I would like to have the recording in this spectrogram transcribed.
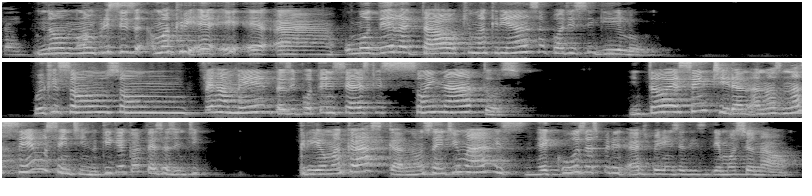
Perfeito. Não, não precisa. Uma, é, é, é, a, o modelo é tal que uma criança pode segui-lo. Porque são, são ferramentas e potenciais que são inatos. Então é sentir, a, a, nós nascemos sentindo. O que, que acontece? A gente cria uma casca, não sente mais, recusa a, a experiência de, de emocional.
